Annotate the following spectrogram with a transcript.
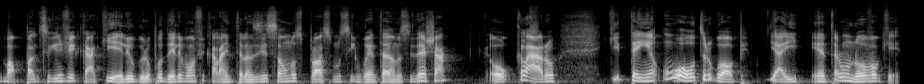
Bom, pode significar que ele e o grupo dele vão ficar lá em transição nos próximos 50 anos se deixar. Ou, claro, que tenha um outro golpe. E aí entra um novo o quê?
